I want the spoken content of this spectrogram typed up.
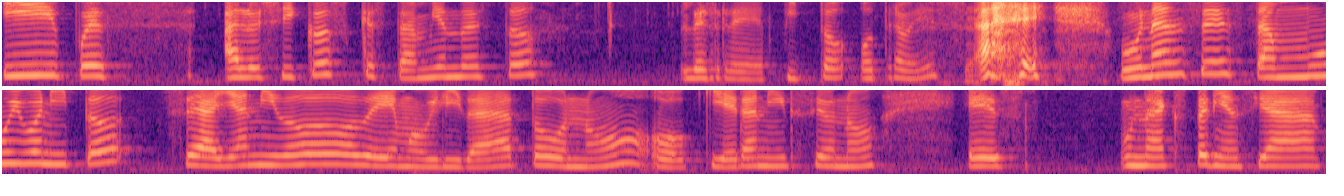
Y pues a los chicos que están viendo esto, les repito otra vez, únanse, está muy bonito, se hayan ido de movilidad o no, o quieran irse o no, es una experiencia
